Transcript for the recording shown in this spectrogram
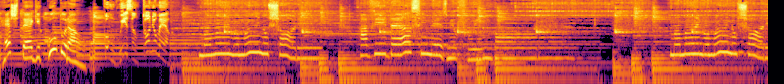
Hashtag Cultural com Luiz Antônio Melo. Mamãe, mamãe, não chore. A vida é assim mesmo, eu fui embora. Mamãe, mamãe, não chore.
